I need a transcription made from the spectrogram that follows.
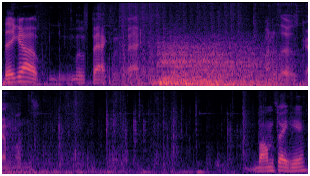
They got move back, move back. One of those gremlins. Bombs right here.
